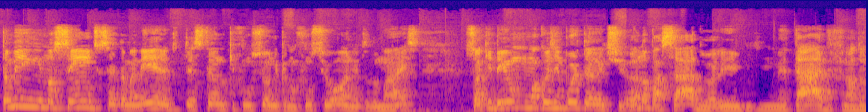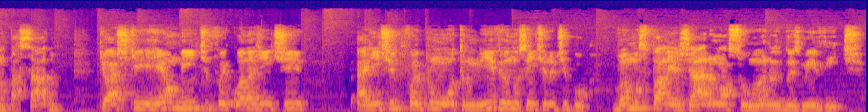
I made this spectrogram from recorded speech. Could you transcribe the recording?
também inocente, de certa maneira, testando o que funciona, o que não funciona e tudo mais. Só que dei uma coisa importante. Ano passado, ali, metade, final do ano passado, que eu acho que realmente foi quando a gente. A gente foi para um outro nível no sentido tipo, vamos planejar o nosso ano de 2020.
